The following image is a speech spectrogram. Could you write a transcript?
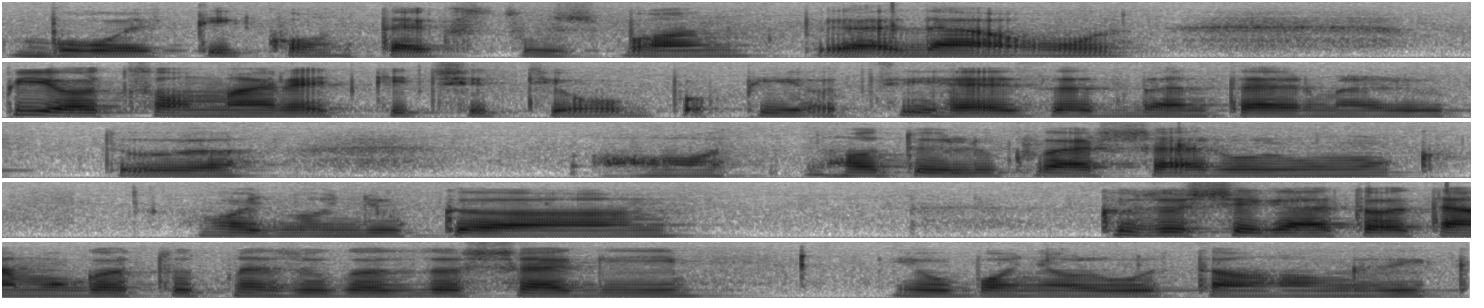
bolti kontextusban például. A piacon már egy kicsit jobb a piaci helyzetben termelőktől, ha, ha tőlük vásárolunk, vagy mondjuk közösség által támogatott mezőgazdasági jó bonyolultan hangzik,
